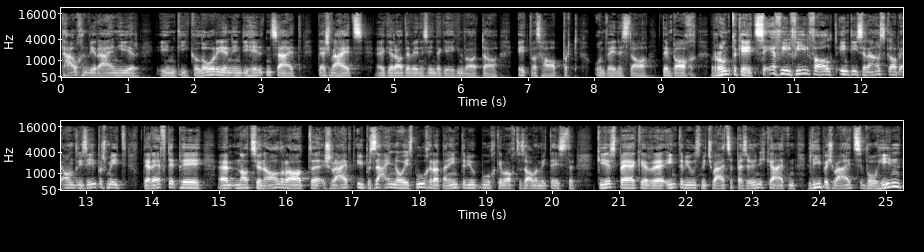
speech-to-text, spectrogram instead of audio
tauchen wir ein hier in die Glorien, in die Heldenzeit der Schweiz, äh, gerade wenn es in der Gegenwart da etwas hapert und wenn es da den Bach runtergeht. Sehr viel Vielfalt in dieser Ausgabe. André Silberschmidt, der FDP-Nationalrat, ähm, äh, schreibt über sein neues Buch. Er hat ein Interviewbuch gemacht zusammen mit Esther Giersberger, äh, Interviews mit Schweizer Persönlichkeiten. Liebe Schweiz, wohin?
